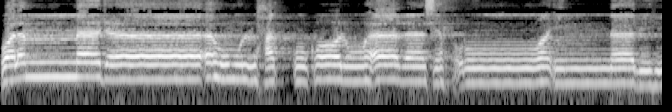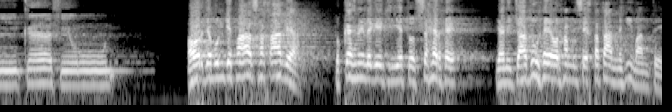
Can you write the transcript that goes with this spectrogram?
ولما جاءهم الحق قالوا هذا سحر وإنا به كافرون۔ اور جب ان کے پاس حق آ گیا تو کہنے لگے کہ یہ تو سحر ہے۔ یعنی جادو ہے اور ہم اسے قطع نہیں مانتے۔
